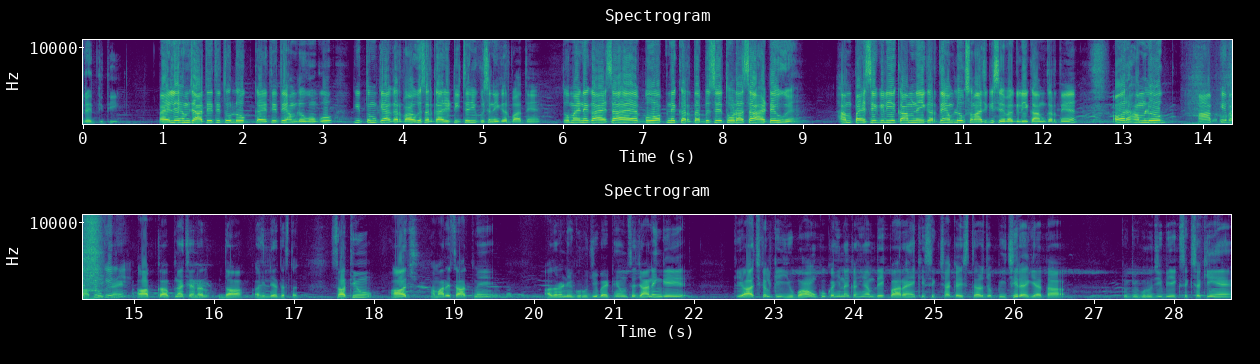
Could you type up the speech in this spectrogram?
रहती थी। पहले हम जाते थे तो लोग कहते थे हम लोगों को कि तुम क्या कर पाओगे सरकारी टीचर ही कुछ नहीं कर पाते हैं। तो मैंने कहा ऐसा है वो अपने कर्तव्य से थोड़ा सा हटे हुए हैं। हम पैसे के लिए काम नहीं करते हम लोग समाज की सेवा के लिए काम करते हैं और हम लोग आपके बच्चों के लिए आपका अपना चैनल द अहिल्या दस्तक। साथियों आज हमारे साथ में आदरणीय गुरुजी बैठे हैं उनसे जानेंगे कि आजकल के युवाओं को कहीं ना कहीं हम देख पा रहे हैं कि शिक्षा का स्तर जो पीछे रह गया था क्योंकि गुरुजी भी एक शिक्षक ही हैं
